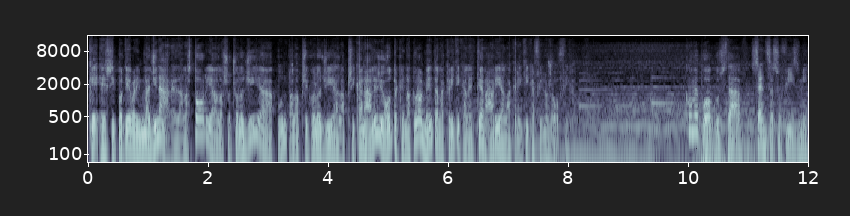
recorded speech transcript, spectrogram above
che eh, si potevano immaginare, dalla storia alla sociologia, appunto alla psicologia, alla psicanalisi, oltre che naturalmente alla critica letteraria e alla critica filosofica. Come può Gustave, senza sofismi,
